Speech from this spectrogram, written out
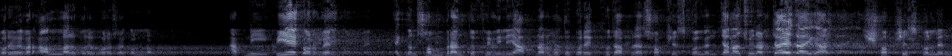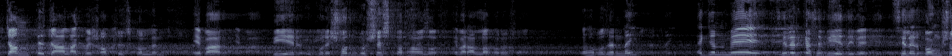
পরেও এবার আল্লাহর উপরে ভরসা করলাম। আপনি বিয়ে করবেন। একজন সম্ভ্রান্ত ফ্যামিলি আপনার মতো করে খোঁজাফেরা সব শেষ করলেন, জানাশোনার যায় জায়গা সব শেষ করলেন, জানতে যা লাগবে সব শেষ করলেন। এবার বিয়ের উপরে সর্বশেষ কথা হলো, এবার আল্লাহ ভরসা। কথা বোঝেন নাই? একজন মেয়ে ছেলের কাছে বিয়ে দিবে, ছেলের বংশ,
